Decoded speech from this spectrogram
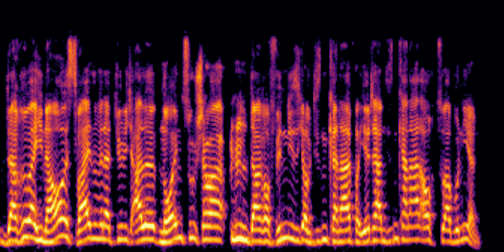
Darüber hinaus weisen wir natürlich alle neuen Zuschauer darauf hin, die sich auf diesen Kanal verirrt haben, diesen Kanal auch zu abonnieren.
